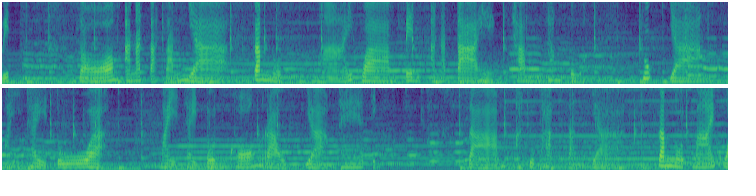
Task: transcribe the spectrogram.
วิต 2. อนัตตสัญญากำหนดหมายความเป็นอนัตตาแห่งธรรมทั้งปวง ทุกอย่างไม่ใช่ตัว ไม่ใช่ตนของเราอย่างแท้จริง 3. อสุภสัญญากำหนดหมายคว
